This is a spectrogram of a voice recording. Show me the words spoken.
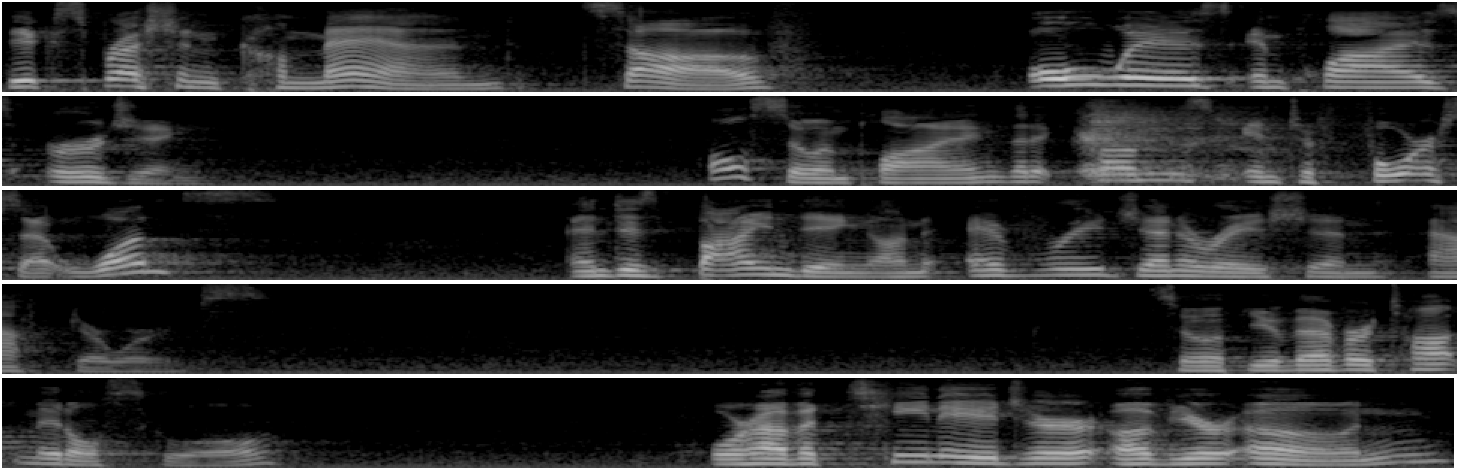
the expression command, tzav, always implies urging, also implying that it comes into force at once and is binding on every generation afterwards. So if you've ever taught middle school or have a teenager of your own,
